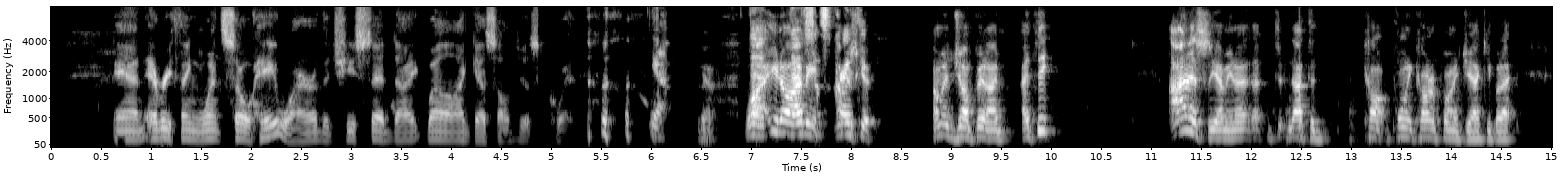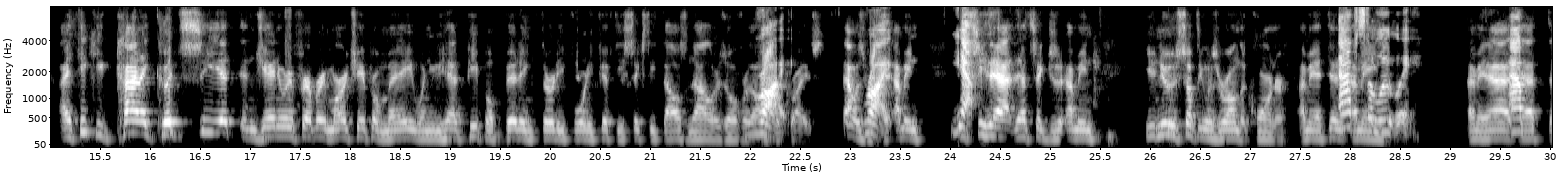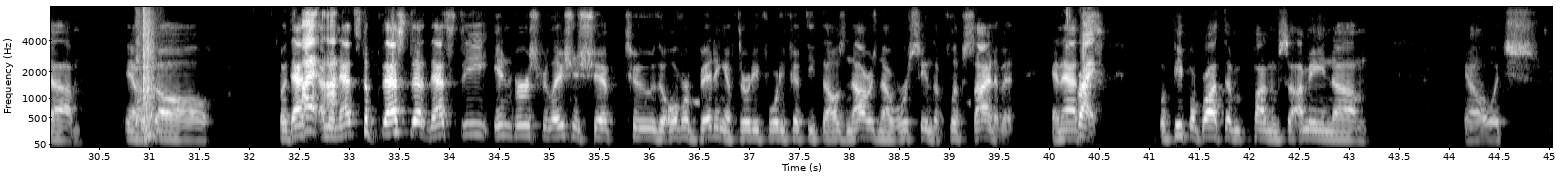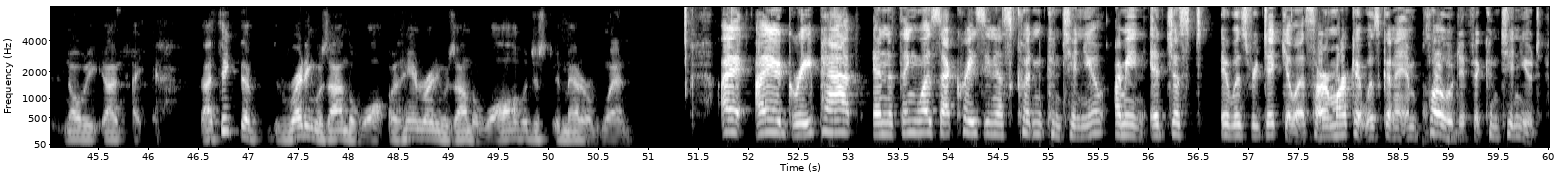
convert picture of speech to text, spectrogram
and everything went so haywire that she said, "I well, I guess I'll just quit." Yeah. Yeah. Well, That- you know, I mean, I'm just crazy. get, I'm going to jump in. I I think honestly, I mean, uh, not to count, point counterpoint Jackie, but I think you kind of could see it in January, February, March, April, May when you had people bidding 30, 40, 50, 60,000 dollars over the offer price. That was Right. I mean, you Yeah, see that that's ex- I mean, you knew something was around the corner. I mean, it didn't I mean, absolutely. I mean that Ab- that um you know so but that's I, I- mean I- that's the that's the that's the inverse relationship to the overbidding of 30 40 50,000 dollars now we're seeing the flip side of it and that's Right. what people brought them upon themselves I mean um you know which nobody I I, I think the, the writing was on the wall the handwriting was on the wall it just a matter of when I I agree, Pat. And the thing was that craziness couldn't continue. I mean, it just it was ridiculous. Our market was going to implode if it continued.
